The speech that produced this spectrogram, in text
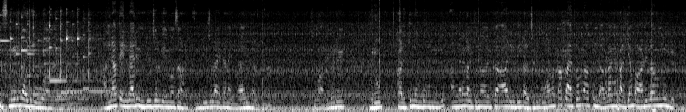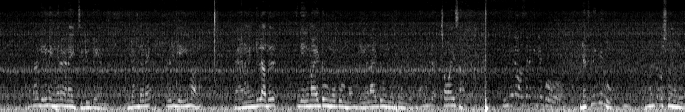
മിസ്ലീഡിംഗ് ആയിട്ട് പോവുകയാണ് അതിനകത്ത് എല്ലാവരും ഇൻഡിവിജ്വൽ ഗെയിമേഴ്സാണ് ഇൻഡിവിജ്വൽ ആയിട്ടാണ് എല്ലാവരും കളിക്കുന്നത്. സോ അതിലൊരു ഗ്രൂപ്പ് കളിക്കുന്നുണ്ടെന്നുണ്ടെങ്കിൽ അങ്ങനെ കളിക്കുന്നവർക്ക് ആ രീതിയിൽ കളിച്ചിട്ട് പോകാനൊക്കെ ആ പ്ലാറ്റ്ഫോമിനകത്തുണ്ട് അവിടെ അങ്ങനെ കളിക്കാൻ പാടില്ല എന്നൊന്നുമില്ല. നമുക്ക് ആ ഗെയിം എങ്ങനെ വേണേൽ എക്സിക്യൂട്ട് ചെയ്യാൻ പറ്റും. എന്റെ ഓഫ് ദ ഡേ ഇതൊരു ഗെയിമാണ് വേണമെങ്കിൽ അത് ഗെയിമായിട്ട് മുന്നോട്ട് കൊണ്ടുപോകും. റിയൽ ആയിട്ട് മുന്നോട്ട് കൊണ്ടുപോകും. അത് ചോയ്സാണ് ഡെഫിനറ്റ്ലി പോകും അങ്ങനത്തെ പ്രശ്നമൊന്നുമില്ല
